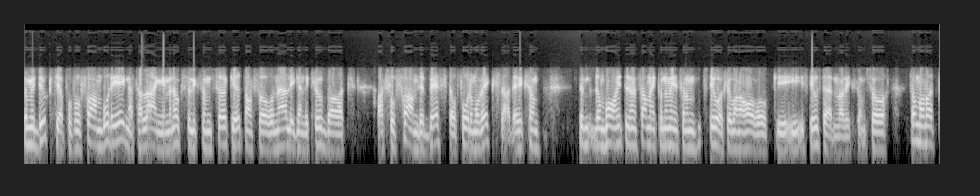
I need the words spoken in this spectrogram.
de är duktiga på att få fram både egna talanger men också liksom söka utanför och närliggande klubbar att, att få fram det bästa och få dem att växa. Det är liksom, de, de har inte den samma ekonomi som de stora klubbarna har och i, i storstäderna. Liksom. Så de, har varit,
